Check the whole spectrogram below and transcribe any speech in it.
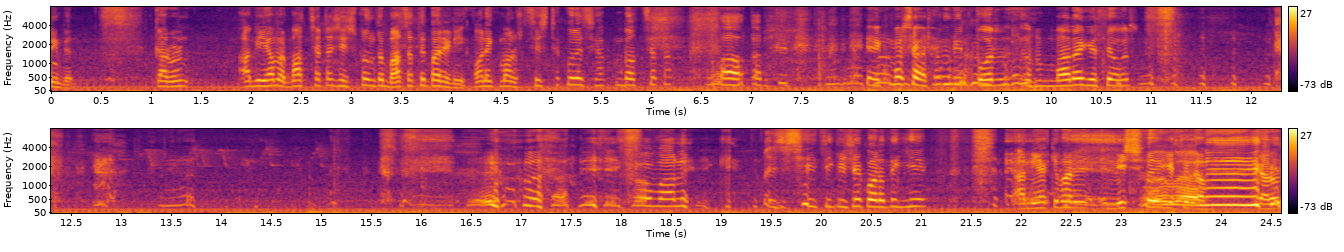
নেবেন। কারণ আমি আমার বাচ্চাটা শেষ পর্যন্ত বাঁচাতে পারিনি। অনেক মানুষ চেষ্টা করেছে বাচ্চাটা। এক মাস আঠারো দিন পর মারা গেছে আমার মালিক সেই চিকিৎসা করাতে গিয়ে আমি একেবারে নিঃস্ব হয়ে গেছিলাম। কারণ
